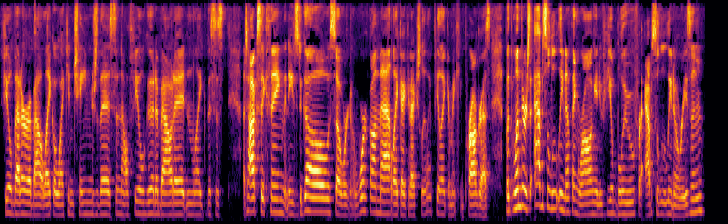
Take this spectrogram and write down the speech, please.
feel better about like, oh, I can change this and I'll feel good about it. And like this is a toxic thing that needs to go. So we're going to work on that. Like I could actually like feel like I'm making progress. But when there's absolutely nothing wrong and you feel blue for absolutely no reason,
